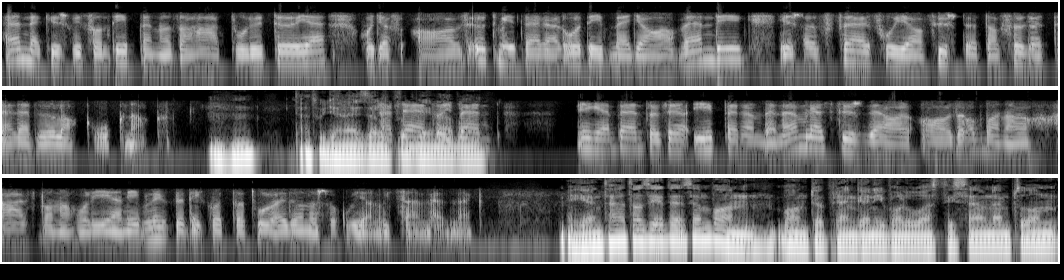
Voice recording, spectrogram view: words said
Ennek is viszont éppen az a hátulütője, hogy az 5 méterrel odébb megy a vendég, és az felfújja a füstöt a fölötte levő lakóknak. Uh-huh. Tehát ugyanezzel Tehát a problémával... Lehet, bent, igen, bent az étteremben nem lesz füst, de az abban a házban, ahol ilyen működik, ott a tulajdonosok ugyanúgy szenvednek. Igen, tehát azért ezen van, van töprengeni való, azt hiszem, nem tudom,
